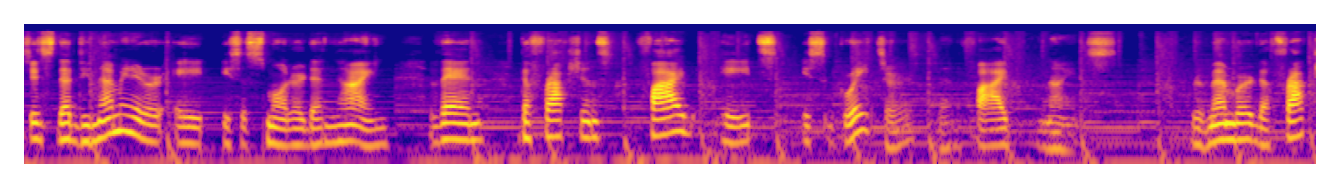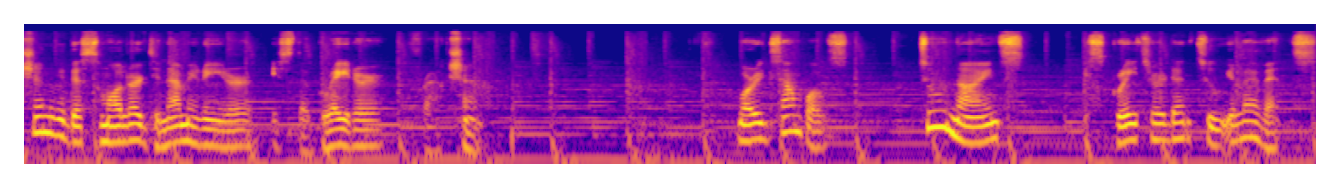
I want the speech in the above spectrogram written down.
Since the denominator 8 is smaller than 9, then the fractions 5 eighths is greater than 5 ninths. Remember, the fraction with the smaller denominator is the greater fraction. More examples. 2 ninths is greater than 2 elevenths.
